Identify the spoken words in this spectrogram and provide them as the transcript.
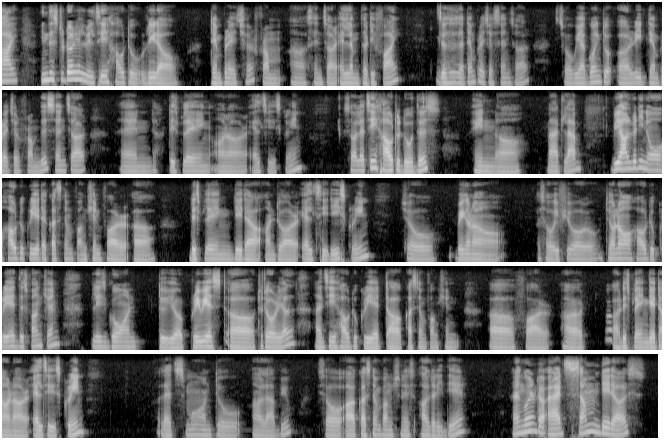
Hi, in this tutorial we'll see how to read a temperature from a sensor LM35. This is a temperature sensor. So we are going to uh, read temperature from this sensor and displaying on our LCD screen. So let's see how to do this in uh, MATLAB. We already know how to create a custom function for uh, displaying data onto our LCD screen. So we're gonna so if you don't know how to create this function please go on to your previous uh, tutorial and see how to create a custom function uh, for uh, uh displaying data on our LCD screen. Let's move on to our lab view. So our custom function is already there. I'm going to add some data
